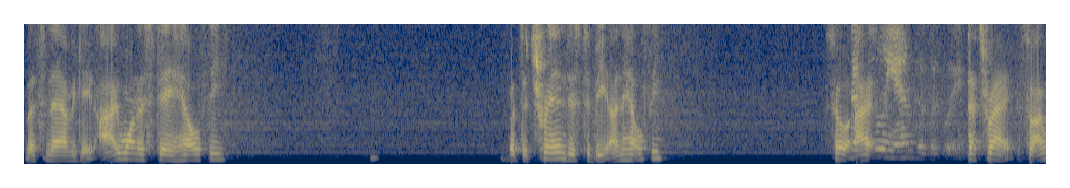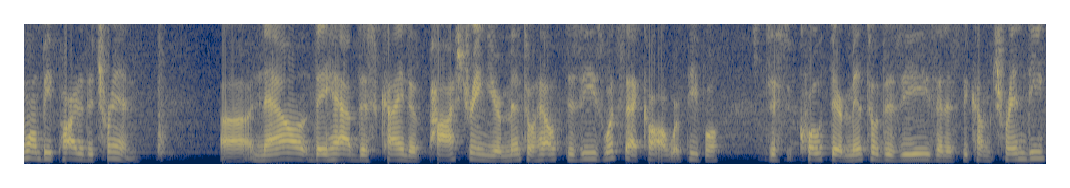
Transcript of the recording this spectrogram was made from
Let's navigate. I want to stay healthy, but the trend is to be unhealthy. So mentally I, and physically. That's right. So I won't be part of the trend. Uh, now they have this kind of posturing your mental health disease. What's that called? Where people just quote their mental disease and it's become trendy.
